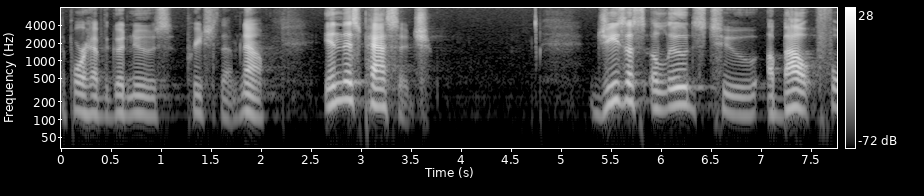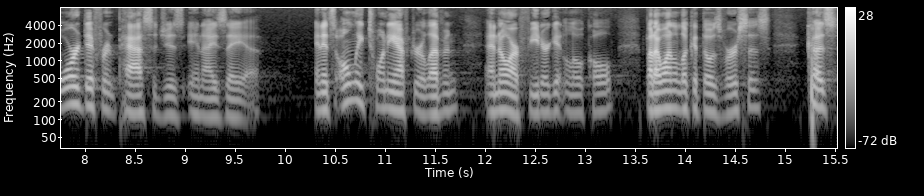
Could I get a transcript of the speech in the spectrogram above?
The poor have the good news preached to them. Now, in this passage, Jesus alludes to about four different passages in Isaiah. And it's only 20 after 11. I know our feet are getting a little cold, but I want to look at those verses because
